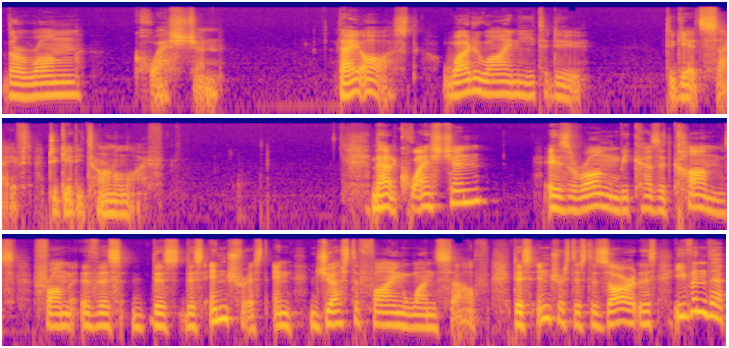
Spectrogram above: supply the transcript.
the wrong question. They asked, What do I need to do to get saved, to get eternal life? That question is wrong because it comes from this this this interest in justifying oneself. This interest this desire this even the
